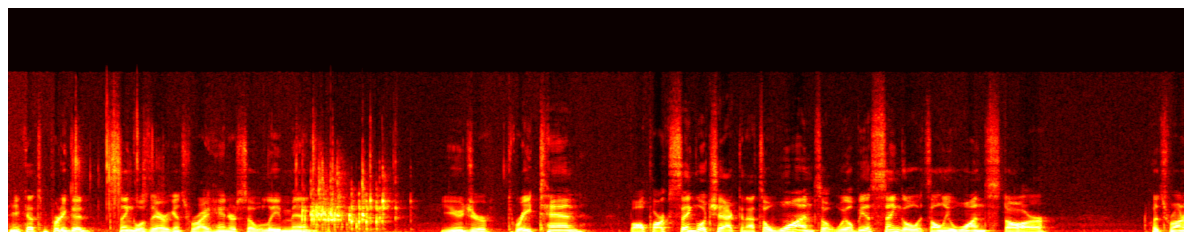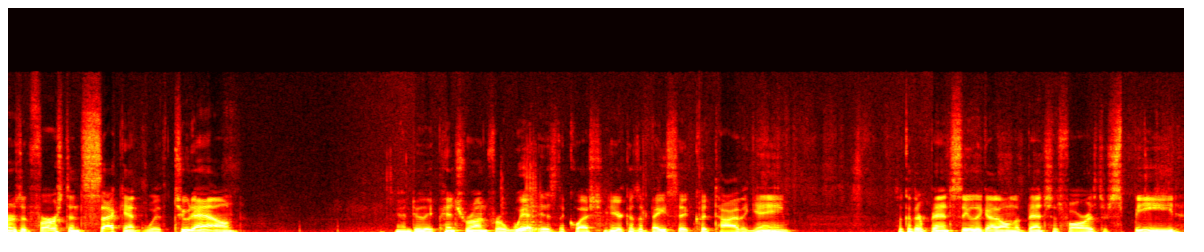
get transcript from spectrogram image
He got some pretty good singles there against right-handers, so we'll leave him in. Ujdur, 310, ballpark single check, and that's a one, so it will be a single. It's only one star. Puts runners at first and second with two down. And do they pinch run for Whitt is the question here because a base hit could tie the game. Look at their bench, see what they got on the bench as far as their speed.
